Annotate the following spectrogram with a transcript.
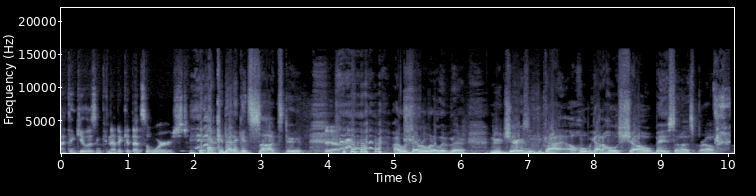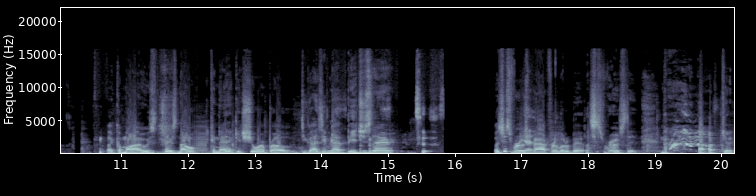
I think he lives in Connecticut. That's the worst. Yeah, Connecticut sucks, dude. Yeah. I would never want to live there. New Jersey, we got a whole we got a whole show based on us, bro. Like, come on, who's there's no Connecticut shore, bro. Do you guys even have beaches there? Let's just roast Yeah. Matt for a little bit. Let's just roast it. No, I'm kidding.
